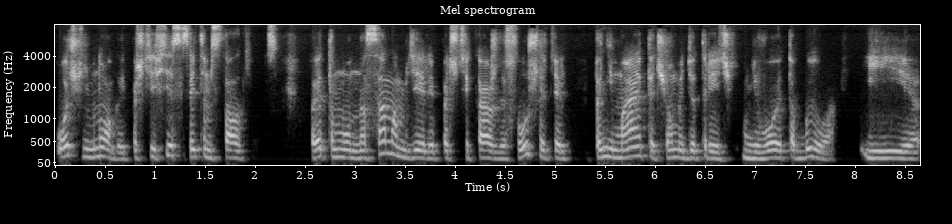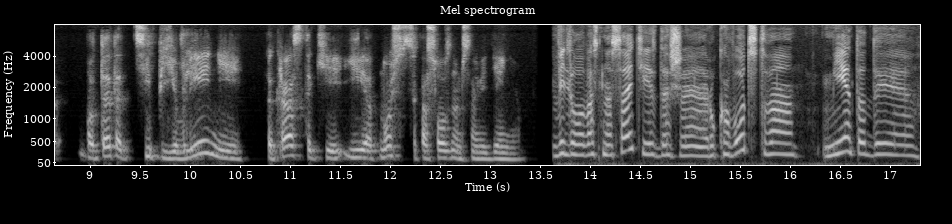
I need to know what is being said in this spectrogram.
очень много, и почти все с этим сталкиваются. Поэтому на самом деле почти каждый слушатель понимает, о чем идет речь. У него это было. И вот этот тип явлений как раз-таки и относится к осознанным сновидениям. Видела у вас на сайте, есть даже руководство, методы,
